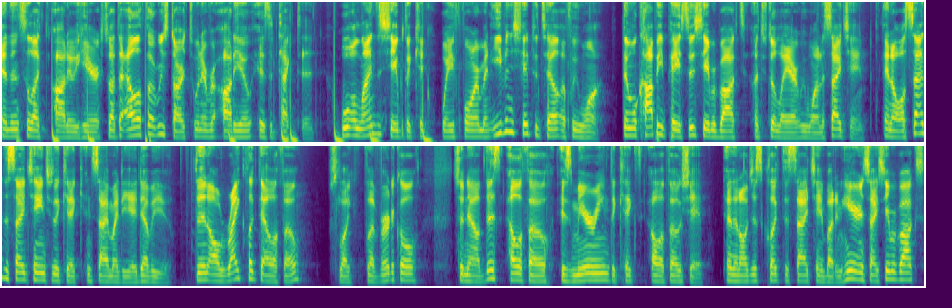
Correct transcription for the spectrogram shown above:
and then select audio here so that the LFO restarts whenever audio is detected. We'll align the shape with the kick waveform and even shape the tail if we want. Then we'll copy and paste this ShaperBox onto the layer we want a sidechain. And I'll assign the sidechain to the kick inside my DAW. Then I'll right click the LFO, select flip vertical. So now this LFO is mirroring the kick's LFO shape. And then I'll just click the sidechain button here inside ShaperBox.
